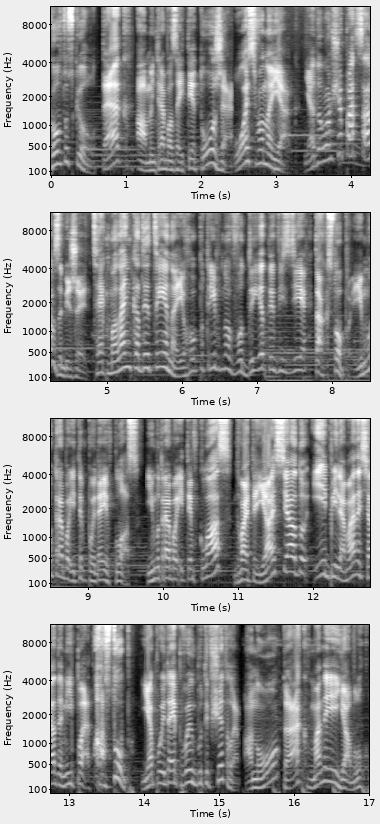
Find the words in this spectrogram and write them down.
Go to school. Так? А, мені треба зайти теж. Ось воно як. Я думав, що пет сам забіжить. Це як маленька дитина, його потрібно водити везде. Так, стоп, йому треба йти, по ідеї, в клас. Йому треба йти в клас. Давайте я сяду, і біля мене сяде мій пет. А, стоп! Я, по ідеї, повинен бути вчителем. А ну, так, в мене є яблуко.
